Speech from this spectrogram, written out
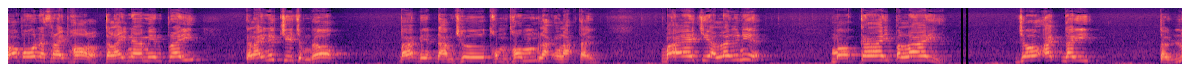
បងប្អូនអាស្រ័យផលកន្លែងណាមានព្រៃកន្លែងនេះជាចម្រោក បាទមានដើមឈើធំធំលាក់លាក់ទៅ បែរជាឥឡូវនេះមកកាយបលាយយកអាចដីទៅល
